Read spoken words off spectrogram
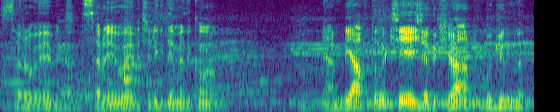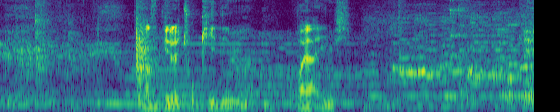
Sarajevo'ya bir, Sarajevo'ya bir türlü gidemedik ama yani bir haftalık şey yaşadık şu an bugün de. Yalnız bira çok iyi değil mi? ya? Bayağı iyiymiş. Okey.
